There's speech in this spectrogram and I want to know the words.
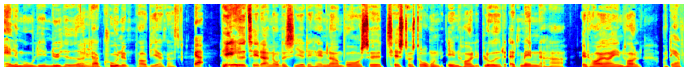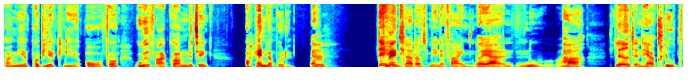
alle mulige nyheder, mm. der kunne påvirke os. Ja. Helt det... ud til, at der er nogen, der siger, at det handler om vores uh, testosteronindhold i blodet, at mændene har et højere indhold, og derfor er mere påvirkelige over for udefra kommende ting, og handler på det. Ja. Mm. Det er Men... helt klart også min erfaring, når jeg nu har lavet den her klub,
